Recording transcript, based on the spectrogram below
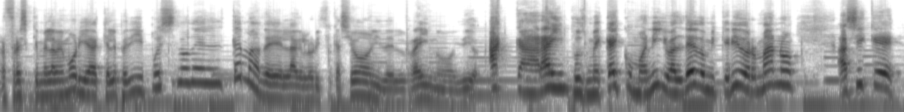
refresqueme la memoria, que le pedí? Pues lo del tema de la glorificación y del reino. Y digo, ah, caray, pues me cae como anillo al dedo, mi querido hermano. Así que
